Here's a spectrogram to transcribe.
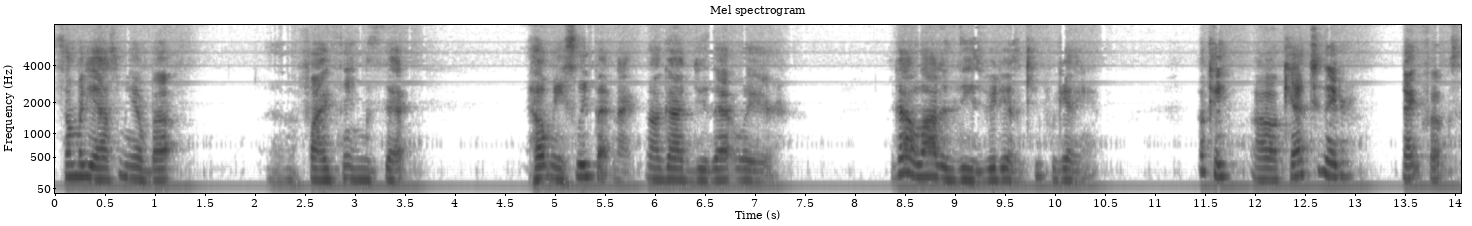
somebody asked me about uh, five things that help me sleep at night. I got to do that later. I got a lot of these videos. I keep forgetting it. Okay, I'll catch you later. Folks.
